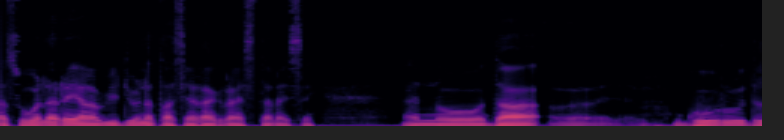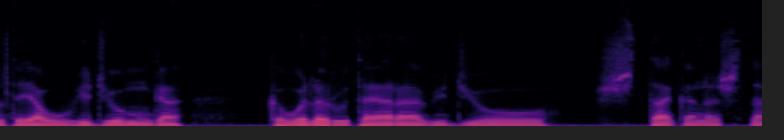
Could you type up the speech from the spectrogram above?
تاسو ولرئ هغه ویډیو نه تاسو غږ راستلای شئ نو دا ګورو دلته یو ویډیو مونږه که ولرو تیاره ویډیو شته که نشته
